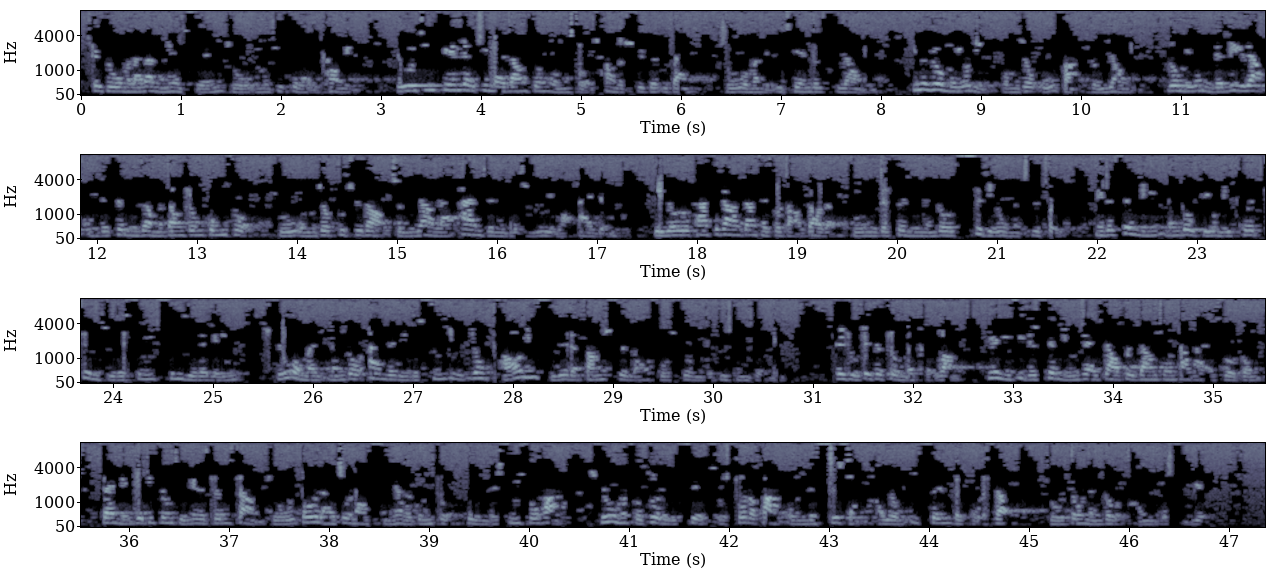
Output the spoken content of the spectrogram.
所以主，我们来到你面前，主，我们继续来依靠你。如今天在敬拜当中，我们所唱的诗歌一般，主，我们每一天都需要你，因为若没有你，我们就无法荣耀你。若没有你的力量，你的圣灵在我们当中工作，主，我们就不知道怎么样来按着你的旨意来爱人。也犹如他是刚刚才所祷告的，主，你的圣灵能够赐给我们智慧，你的圣灵能够给我们一颗正直的心、清洁的灵，使我们能够按着你的心意，用讨你喜悦的方式来服侍我们的弟兄姐妹。所以主，这就是我们的渴望，因为你自己的圣灵在教会当中大大的做工，在每个弟兄姐妹的身上，主都来做那奇妙的工作，对你的心说话，使我们所做的一切、所说的话、我们的思想，还有一生的果效，主都能够讨你的喜悦。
